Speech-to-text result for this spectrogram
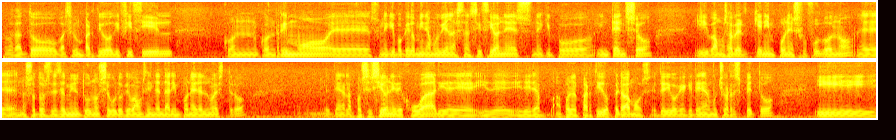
por lo tanto, va a ser un partido difícil, con, ritmo, eh, es un equipo que domina muy bien las transiciones, un equipo intenso y vamos a ver quién impone su fútbol. ¿no? Eh, nosotros desde el minuto uno seguro que vamos a intentar imponer el nuestro de tener la posesión y de jugar y de, ir a, por el partido. Pero vamos, te digo que hay que tener mucho respeto y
